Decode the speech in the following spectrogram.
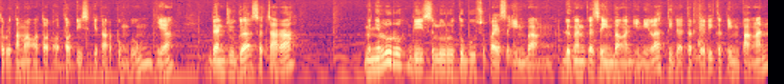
terutama otot-otot di sekitar punggung ya, dan juga secara menyeluruh di seluruh tubuh supaya seimbang. Dengan keseimbangan inilah tidak terjadi ketimpangan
